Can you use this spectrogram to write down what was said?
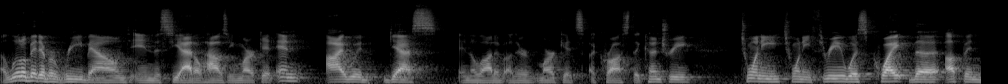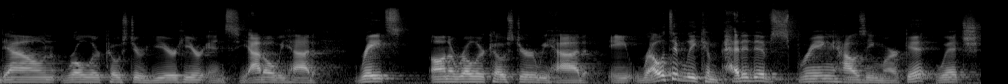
a little bit of a rebound in the Seattle housing market, and I would guess in a lot of other markets across the country. 2023 was quite the up and down roller coaster year here in Seattle. We had rates on a roller coaster, we had a relatively competitive spring housing market, which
